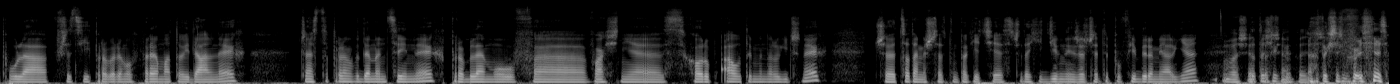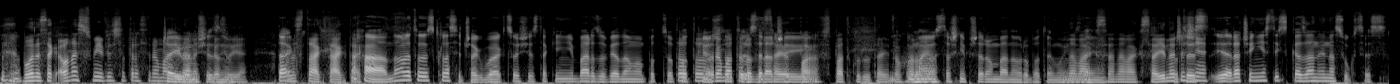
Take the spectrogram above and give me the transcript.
pula wszystkich problemów reumatoidalnych, często problemów demencyjnych, problemów e, właśnie z chorób autoimmunologicznych, czy co tam jeszcze w tym pakiecie jest, czy takich dziwnych rzeczy typu fibromialgia. Właśnie No to, to się, powiedzieć. to chciałem powiedzieć. Bo ona jest tak, ona jest w sumie, wiesz co, teraz reumatoidalna się okazuje. Tak? Jest, tak, tak, tak. Aha, no ale to jest klasyczek, bo jak coś jest takie nie bardzo wiadomo pod co To, podpiąć, to, to jest raczej... w, pa- w spadku tutaj tą chorobę. Mają strasznie przerąbaną robotę, moim Na zdaniem. maksa, na maksa. Bo to Jednocześnie, jest, raczej nie jesteś skazany na sukces.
